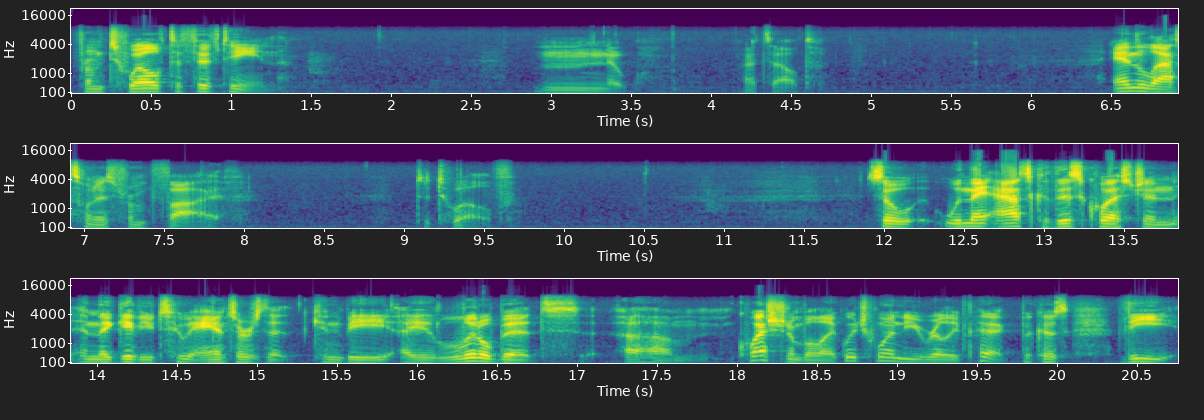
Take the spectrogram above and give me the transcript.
from 12 to 15? Mm, no, that's out. And the last one is from 5 to 12. So when they ask this question and they give you two answers that can be a little bit um, questionable, like which one do you really pick? Because the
